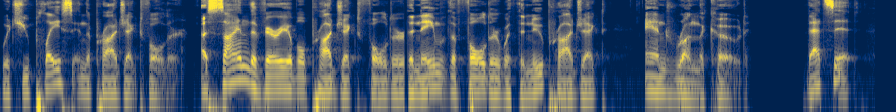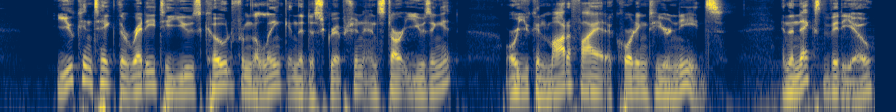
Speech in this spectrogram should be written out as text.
which you place in the project folder. Assign the variable project folder the name of the folder with the new project and run the code. That's it. You can take the ready to use code from the link in the description and start using it, or you can modify it according to your needs. In the next video,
